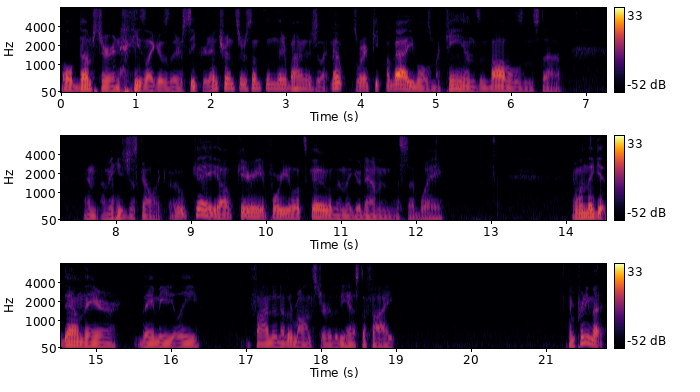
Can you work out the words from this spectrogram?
old dumpster. And he's like is there a secret entrance or something there behind it? She's like nope it's where i keep my valuables my cans and bottles and stuff. And i mean he's just kind of like okay i'll carry it for you. Let's go. And then they go down into the subway. And when they get down there they immediately find another monster that he has to fight and pretty much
